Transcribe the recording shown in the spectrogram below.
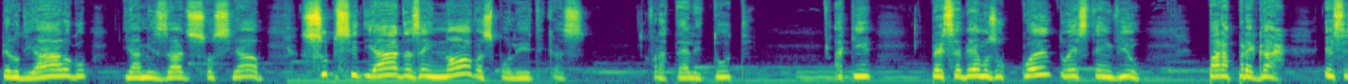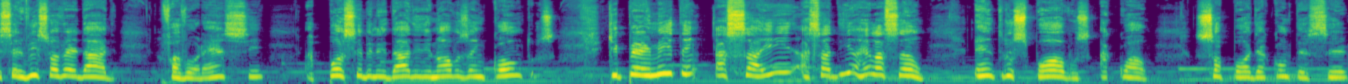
pelo diálogo e amizade social, subsidiadas em novas políticas. Fratelli tutti. Aqui percebemos o quanto este envio para pregar esse serviço à verdade favorece a possibilidade de novos encontros que permitem a, sair, a sadia relação entre os povos, a qual só pode acontecer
